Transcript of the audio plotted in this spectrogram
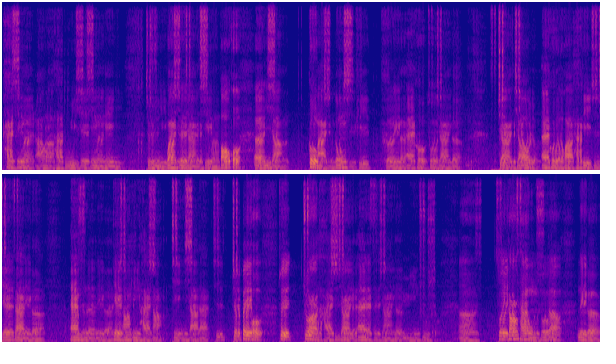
看新闻，然后让他读一些新闻给你，就是你关心的这样一个新闻，包括呃你想购买什么东西，可以和那个 Echo 做这样一个这样一个交流。Echo 的话，它可以直接在那个 Amazon 的那个电商平台上进行下单。其实这背后最重要的还是这样一个 Alex 的这样一个语音助手。呃，所以刚才我们说到那个。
